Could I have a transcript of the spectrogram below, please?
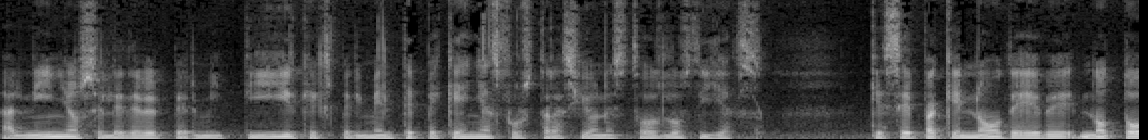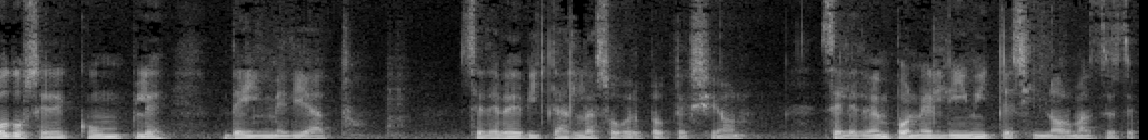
Al niño se le debe permitir que experimente pequeñas frustraciones todos los días, que sepa que no debe, no todo se cumple de inmediato se debe evitar la sobreprotección, se le deben poner límites y normas desde,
